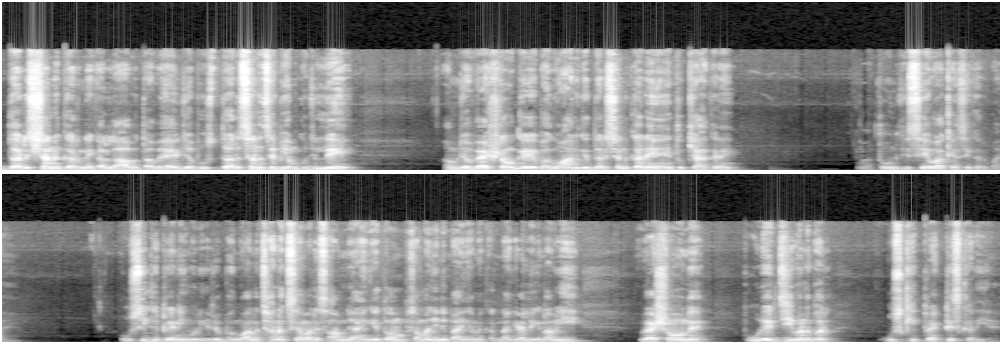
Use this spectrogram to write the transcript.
दर्शन करने का लाभ तब है जब उस दर्शन से भी हम कुछ लें। हम जब वैष्णव के भगवान के दर्शन करें तो क्या करें? तो उनकी सेवा कैसे कर पाए? उसी की ट्रेनिंग हो रही है। जब भगवान अचानक से हमारे सामने आएँगे तो हम समझ ही नहीं पाएँगे हमें करना क्या लेकिन अभी वैष्णव ने पूरे जीवन भर उसकी प्रैक्टिस करी है।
